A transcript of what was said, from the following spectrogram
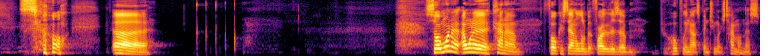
so, uh, So I want to I want to kind of focus down a little bit farther. There's a hopefully not spend too much time on this.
